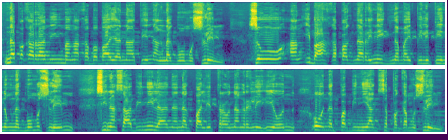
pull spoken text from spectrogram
napakaraming mga kababayan natin ang nagmumuslim. So, ang iba, kapag narinig na may Pilipinong nagmumuslim, sinasabi nila na nagpalit raw ng relihiyon o nagpabinyag sa pagkamuslim.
